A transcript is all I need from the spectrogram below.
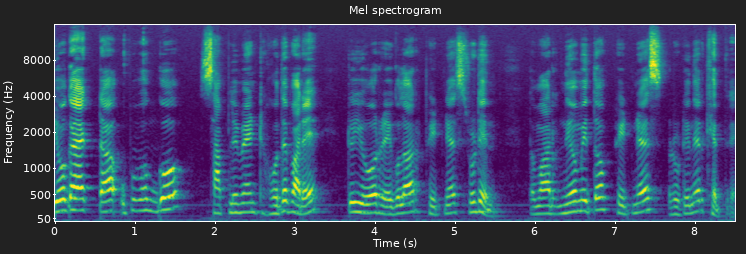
ইয়োগা একটা উপভোগ্য সাপ্লিমেন্ট হতে পারে to your regular fitness routine তোমার নিয়মিত ফিটনেস রুটিনের ক্ষেত্রে।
